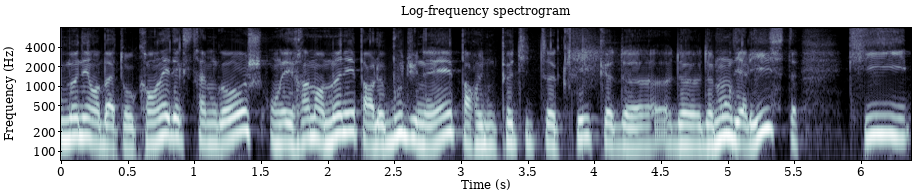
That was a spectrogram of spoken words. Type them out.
mené en bateau. Quand on est d'extrême gauche, on est vraiment mené par le bout du nez, par une petite clique de, mondialistes qui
